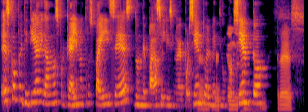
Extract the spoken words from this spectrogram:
es competitiva, digamos, porque hay en otros países donde pagas el 19%, el 21%. 3,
